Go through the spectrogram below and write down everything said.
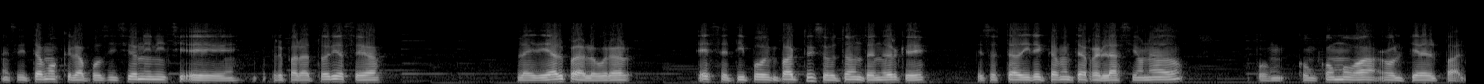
necesitamos que la posición eh, preparatoria sea la ideal para lograr ese tipo de impacto y sobre todo entender que eso está directamente relacionado con, cómo va a golpear el palo.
